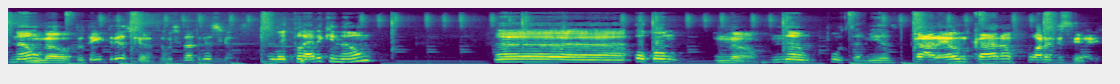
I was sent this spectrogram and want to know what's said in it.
Não. Não, tu tem três chances, eu vou te dar três chances. Leclerc não. Ah, Ocon. Não. Não. Puta merda. Cara, é um cara fora de série.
